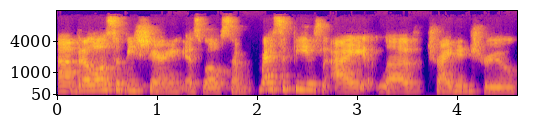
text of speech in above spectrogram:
Um, but I'll also be sharing as well some recipes I love, tried and true,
